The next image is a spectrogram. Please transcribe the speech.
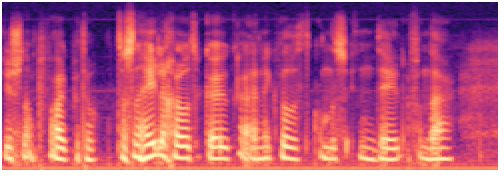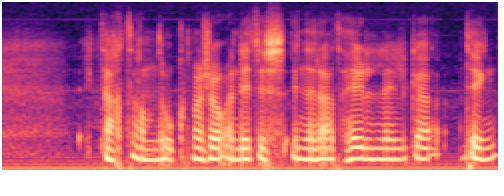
je snapt wat ik bedoel. Het is een hele grote keuken en ik wil het anders indelen, vandaar. Ik dacht, dan doe ik maar zo. En dit is inderdaad een hele lelijke ding,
